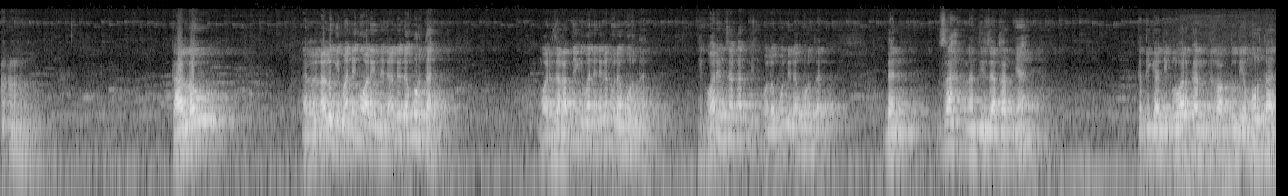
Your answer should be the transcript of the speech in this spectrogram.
Kalau lalu gimana ngeluarinnya? Kan dia udah murtad. Ngeluarin zakatnya gimana? Dia kan udah murtad. Ya keluarin zakatnya walaupun dia udah murtad. Dan sah nanti zakatnya ketika dikeluarkan waktu dia murtad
